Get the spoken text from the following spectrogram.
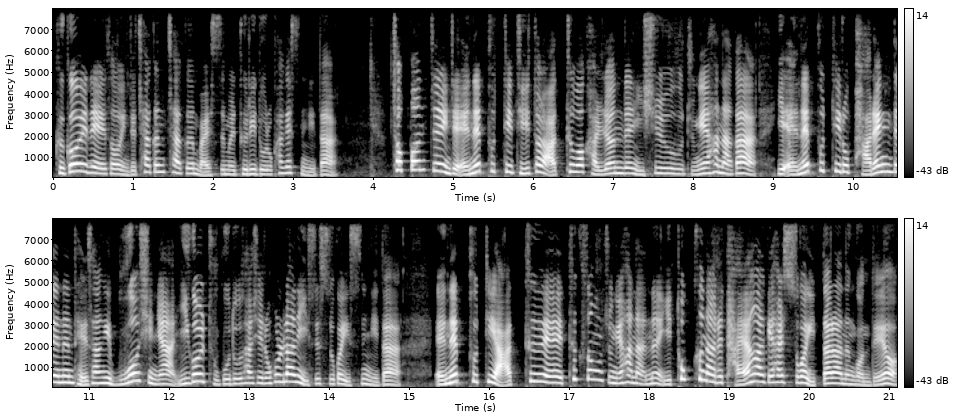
그거에 대해서 이제 차근차근 말씀을 드리도록 하겠습니다. 첫 번째 이제 NFT 디지털 아트와 관련된 이슈 중에 하나가 이 NFT로 발행되는 대상이 무엇이냐 이걸 두고도 사실은 혼란이 있을 수가 있습니다. NFT 아트의 특성 중에 하나는 이 토큰화를 다양하게 할 수가 있다라는 건데요.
